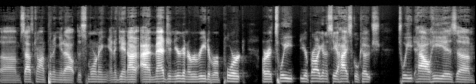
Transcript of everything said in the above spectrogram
Um, South Carolina putting it out this morning, and again, I, I imagine you're going to read a report or a tweet. You're probably going to see a high school coach tweet how he is um,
